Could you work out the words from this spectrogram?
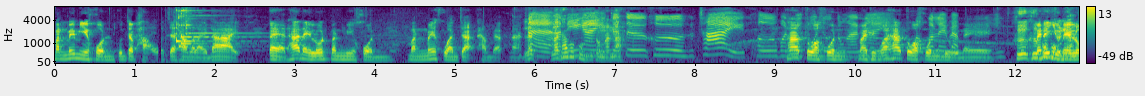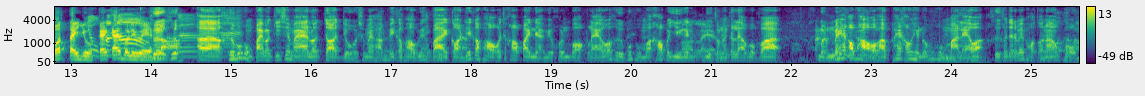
มันไม่มีคนคุณจะเผาจะทำอะไรได้ แต่ถ้าในรถมันมีคนมันไม่ควรจะทำแบบนั้น แล้วแล้วถ้าพวกผมอยู่ตรงนั้นก็อะคือคือใช่คือมันถ้ามีตัวคนอยู่ตรงนั้นหมายถึงว่าถ้าตัวคนเรก็เลอยู่แบบใน คือคือไม่ได้พวกอยู่ในเรถแต่อยู่อยู่ใกล้ข้างนอก ๆบริเวณคือเหรอ คือเอ่อเออคือพวกผมไปเมื่อกี้ใช่ไหมรถจอดอยู่ใช่ไหมครับมีกะเพราวิ่งไปก่อนที่กะเพราจะเข้าไปเนี่ยมีคนบอกแล้วก็คือพวกผมมาเข้าไปยืนกันอยู่ตรงนั้นกันแล้วบอกว่า เหมือนไม่ให้เขาเผาครับ ให้เขาเห็นว่าพวกผมมาแล้วอะคือเขาจะได้ไม่เผาต่อหน้าพวกผม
